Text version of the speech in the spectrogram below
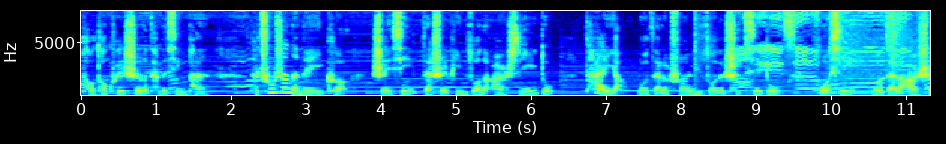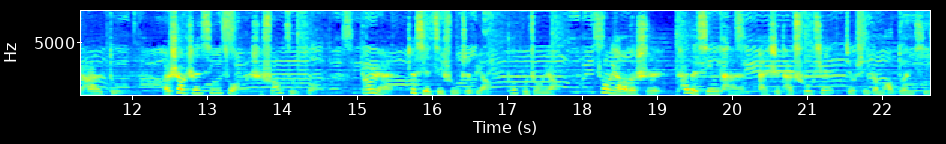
偷偷窥视了他的星盘。他出生的那一刻。水星在水瓶座的二十一度，太阳落在了双鱼座的十七度，火星落在了二十二度，而上升星座是双子座。当然，这些技术指标都不重要，重要的是他的星盘暗示他出生就是一个矛盾体，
